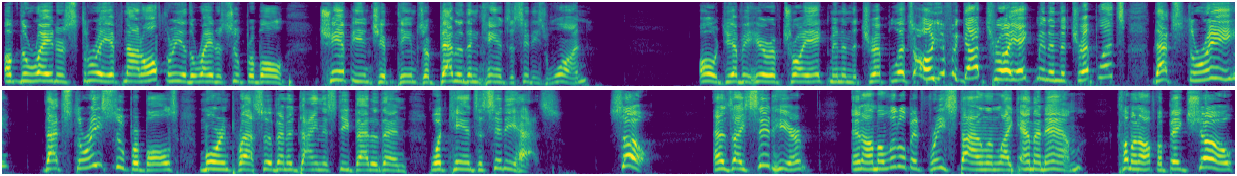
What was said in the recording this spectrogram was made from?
of the Raiders' three, if not all three of the Raiders Super Bowl championship teams, are better than Kansas City's one. Oh, do you ever hear of Troy Aikman and the triplets? Oh, you forgot Troy Aikman and the triplets? That's three. That's three Super Bowls more impressive and a dynasty better than what Kansas City has. So, as I sit here and I'm a little bit freestyling like Eminem coming off a big show,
